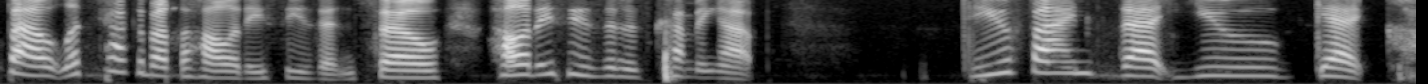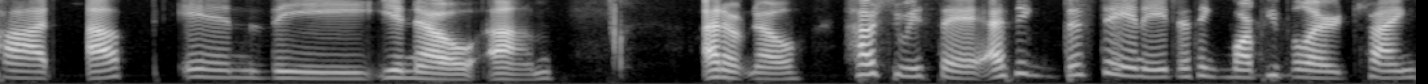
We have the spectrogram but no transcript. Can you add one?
about let's talk about the holiday season. So, holiday season is coming up. Do you find that you get caught up in the, you know, um, I don't know, how should we say it? I think this day and age, I think more people are trying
